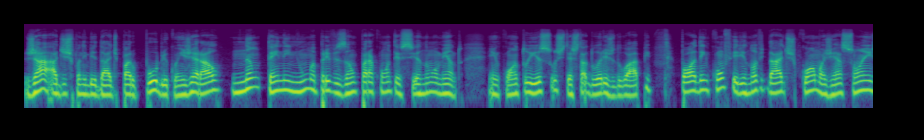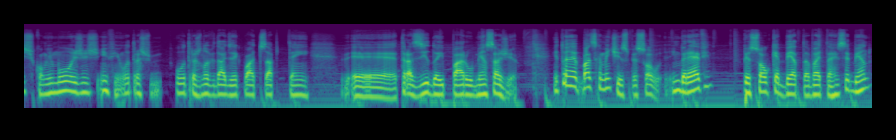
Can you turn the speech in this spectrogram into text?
Já a disponibilidade para o público em geral não tem nenhuma previsão para acontecer no momento. Enquanto isso, os testadores do app podem conferir novidades como as reações, como emojis, enfim, outras, outras novidades que o WhatsApp tem é, trazido aí para o mensageiro. Então é basicamente isso, pessoal. Em breve, o pessoal que é beta vai estar recebendo.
